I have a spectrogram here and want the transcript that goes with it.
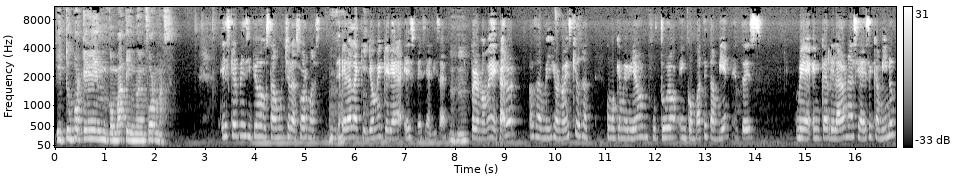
¿Y tú por qué en combate y no en formas? es que al principio me gustaban mucho las formas, era la que yo me quería especializar, pero no me dejaron, o sea, me dijeron, no, es que, o sea, como que me vieron futuro en combate también, entonces me encarrilaron hacia ese camino.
